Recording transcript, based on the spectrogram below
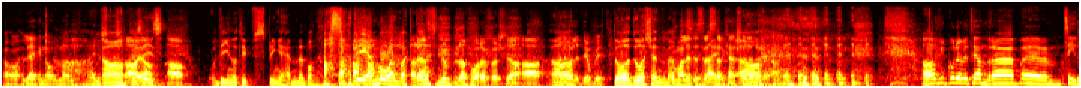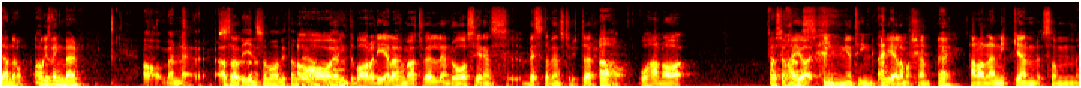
Ja, läge 0-0. Ja, just det. Ja, precis. Ja, Och Dino typ springer hem med bollen. Det är ja. målvakten. Han snubblade på den först ja. Ja, ja. det var lite jobbigt. Då, då kände man De var lite stressade kanske. Ja, ja. Ja, vi går över till andra eh, sidan då. August Wengberg. Ja men eh, alltså... stabil som vanligt antar Ja, jag. Men, inte bara det. Eller han möter väl ändå seriens bästa vänsterytter. Ja. Och han har... Alltså, han gör chans. ingenting på Nej. hela matchen. Nej. Han har den där nicken som...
